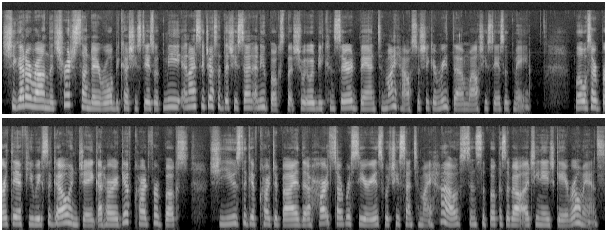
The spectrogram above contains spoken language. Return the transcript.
She got around the church Sunday rule because she stays with me, and I suggested that she send any books that she would be considered banned to my house so she can read them while she stays with me. Well, it was her birthday a few weeks ago, and Jay got her a gift card for books. She used the gift card to buy the Heartstopper series, which she sent to my house since the book is about a teenage gay romance.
